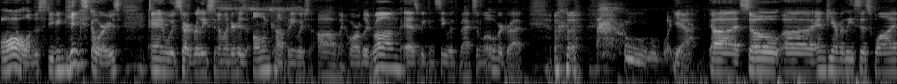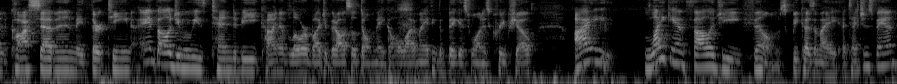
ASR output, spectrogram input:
all of the Stephen King stories and would start releasing them under his own company, which uh, went horribly wrong, as we can see with Maximum Overdrive. Ooh. Yeah. Uh, so uh, MGM released this one, cost seven, made thirteen. Anthology movies tend to be kind of lower budget, but also don't make a whole lot of money. I think the biggest one is Creepshow. I like anthology films because of my attention span,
